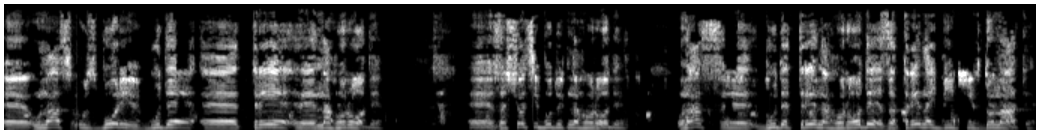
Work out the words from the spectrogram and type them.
Е, У нас у зборі буде е, три е, нагороди. Е, За що ці будуть нагороди? У нас е, буде три нагороди за три найбільших донати.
